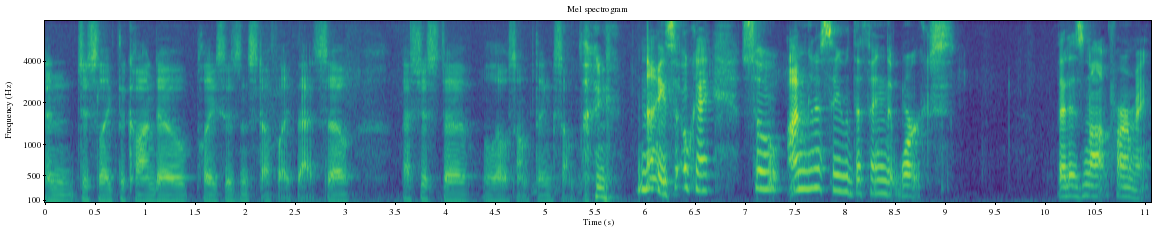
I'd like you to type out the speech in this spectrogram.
and just like the condo places and stuff like that. So that's just a, a little something, something. Nice. Okay. So I'm going to say the thing that works that is not farming.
